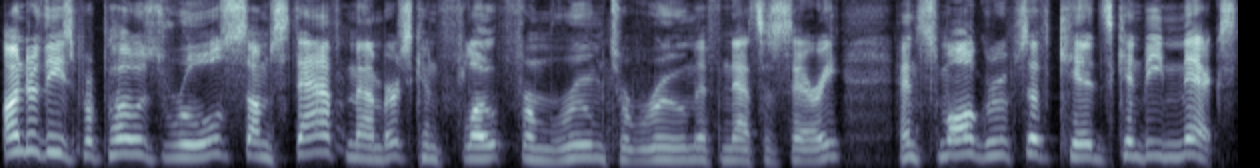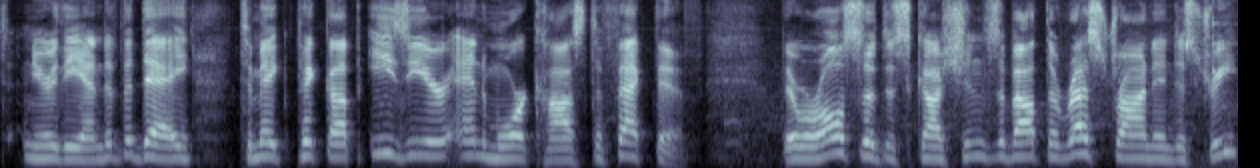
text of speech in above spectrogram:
Under these proposed rules, some staff members can float from room to room if necessary, and small groups of kids can be mixed near the end of the day to make pickup easier and more cost effective. There were also discussions about the restaurant industry,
